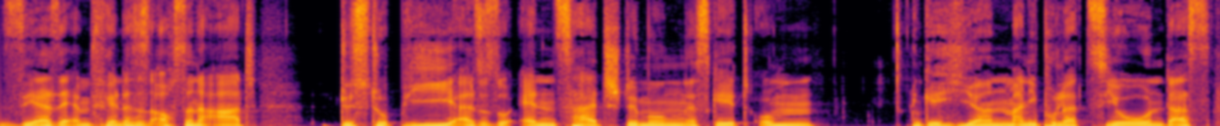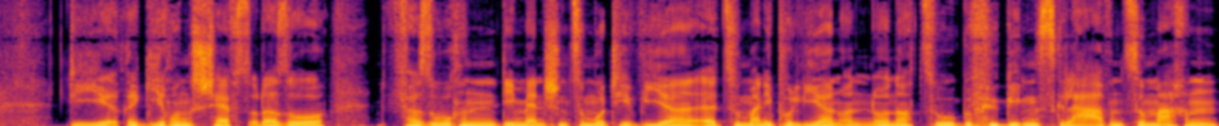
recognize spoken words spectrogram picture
sehr, sehr empfehlen. Das ist auch so eine Art Dystopie, also so Endzeitstimmung. Es geht um Gehirnmanipulation, dass die Regierungschefs oder so versuchen, die Menschen zu motivieren, äh, zu manipulieren und nur noch zu gefügigen Sklaven zu machen.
